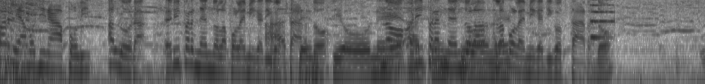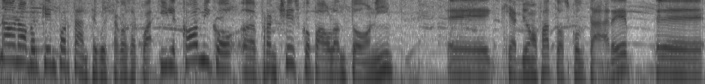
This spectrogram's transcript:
Parliamo di Napoli. Allora, riprendendo la polemica di Gottardo. Attenzione, No, riprendendo la, attenzione. la polemica di Gottardo. No, no, perché è importante questa cosa qua. Il comico eh, Francesco Paolo Antoni, eh, che abbiamo fatto ascoltare, eh,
